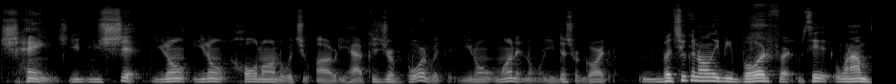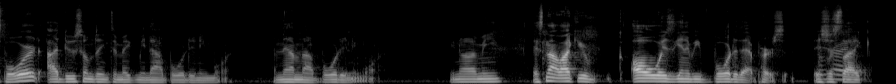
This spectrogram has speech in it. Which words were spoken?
change. You you shift. You don't you don't hold on to what you already have because you're bored with it. You don't want it no more. You disregard it. But you can only be bored for see when I'm bored, I do something to make me not bored anymore. And then I'm not bored anymore. You know what I mean? It's not like you're always gonna be bored of that person. It's just like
